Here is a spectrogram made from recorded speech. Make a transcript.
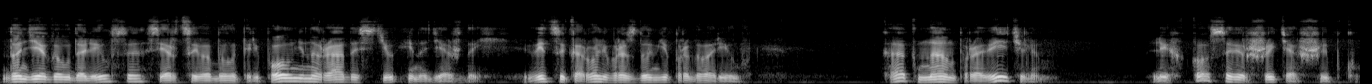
Дон Диего удалился, сердце его было переполнено радостью и надеждой. Вице-король в раздумье проговорил, «Как нам, правителям, легко совершить ошибку.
